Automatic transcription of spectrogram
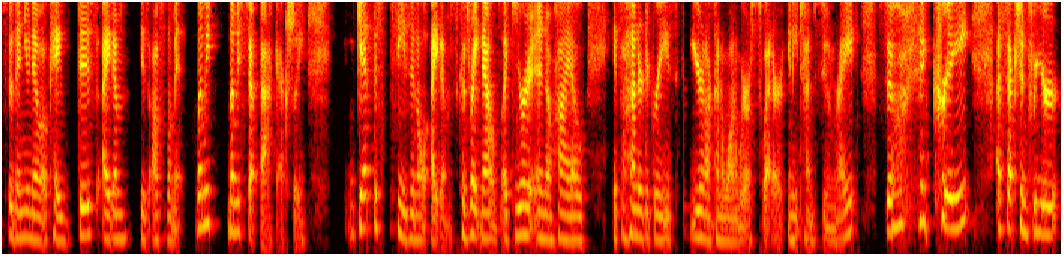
so then you know, okay, this item is off limit. Let me let me step back actually. Get the seasonal items because right now, like you're in Ohio, it's 100 degrees. You're not going to want to wear a sweater anytime soon, right? So create a section for your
